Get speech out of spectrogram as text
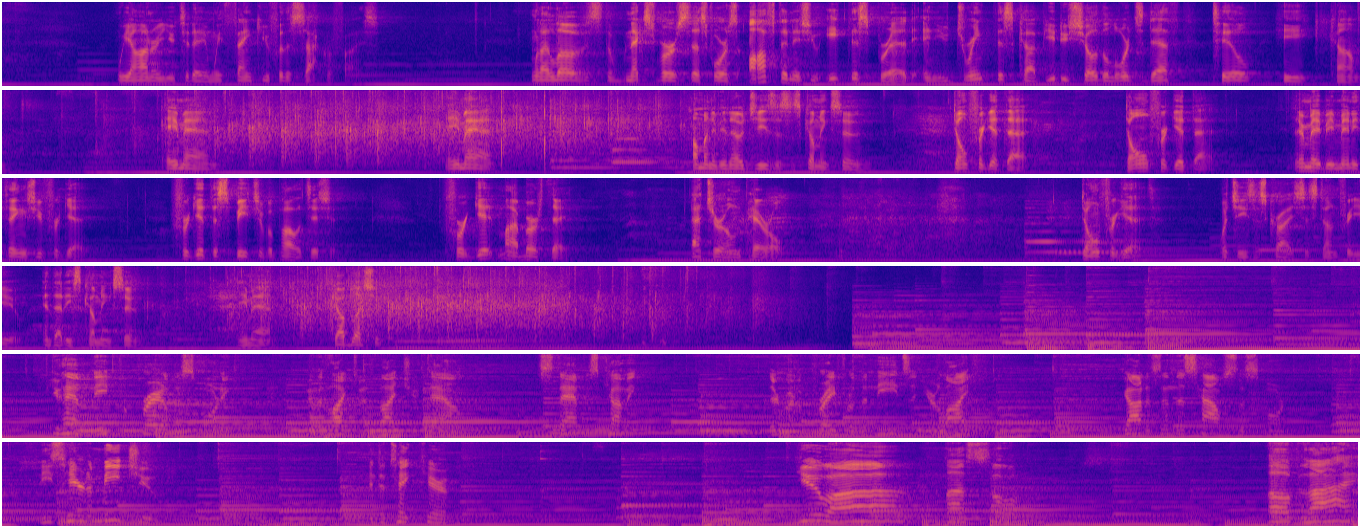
We honor you today and we thank you for the sacrifice. What I love is the next verse says, For as often as you eat this bread and you drink this cup, you do show the Lord's death till he come. Amen. Amen. How many of you know Jesus is coming soon? Don't forget that. Don't forget that. There may be many things you forget. Forget the speech of a politician. Forget my birthday at your own peril. Don't forget what Jesus Christ has done for you and that he's coming soon. Amen. God bless you. This house this morning. He's here to meet you and to take care of you. You are my source of life.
